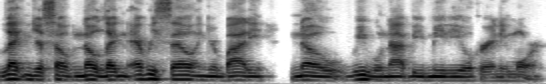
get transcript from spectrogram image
letting yourself know, letting every cell in your body know we will not be mediocre anymore.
